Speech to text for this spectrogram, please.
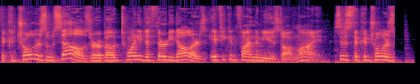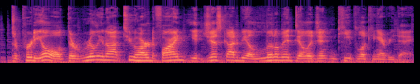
The controllers themselves are about 20 to $30 if you can find them used online. Since the controllers are pretty old, they're really not too hard to find. You just got to be a little bit diligent and keep looking every day.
